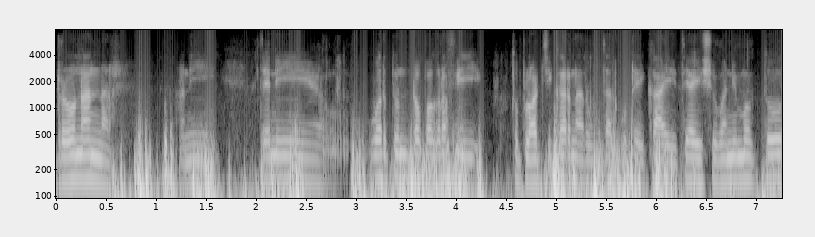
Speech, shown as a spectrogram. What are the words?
ड्रोन आणणार. आणि त्यांनी वरतून टोपोग्राफी तो प्लॉटची करणार उतार कुठे काय त्या हिशोबाने मग तो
